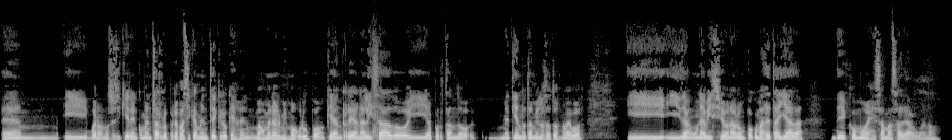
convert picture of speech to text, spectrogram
Um, y bueno, no sé si quieren comentarlo, pero es básicamente, creo que es más o menos el mismo grupo que han reanalizado y aportando, metiendo también los datos nuevos y, y dan una visión ahora un poco más detallada de cómo es esa masa de agua, ¿no?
